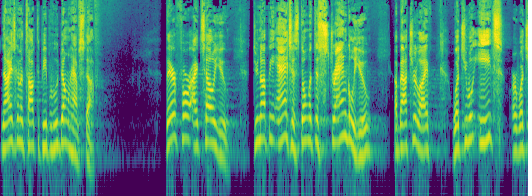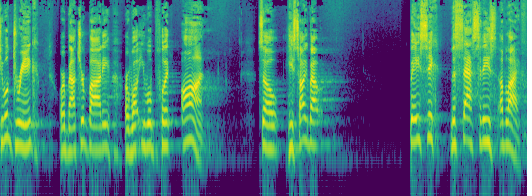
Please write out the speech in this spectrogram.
Now he's going to talk to people who don't have stuff. Therefore, I tell you, do not be anxious. Don't let this strangle you about your life, what you will eat or what you will drink, or about your body or what you will put on. So he's talking about basic necessities of life.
